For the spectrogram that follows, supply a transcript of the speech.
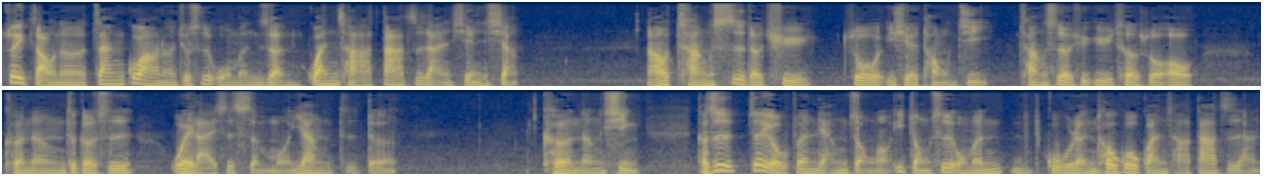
最早呢，占卦呢，就是我们人观察大自然现象，然后尝试的去做一些统计，尝试的去预测说，哦，可能这个是未来是什么样子的可能性。可是这有分两种哦，一种是我们古人透过观察大自然。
